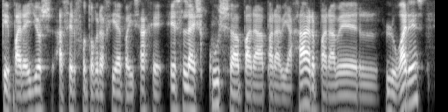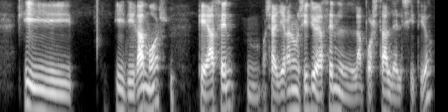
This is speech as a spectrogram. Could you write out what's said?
que, para ellos hacer fotografía de paisaje es la excusa para, para viajar, para ver lugares y, y digamos que hacen, mm, o sea, llegan a un sitio y hacen la postal del sitio.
